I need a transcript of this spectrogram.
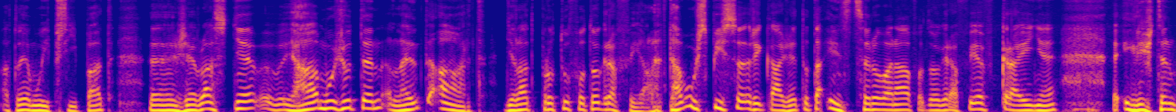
a to je můj případ, že vlastně já můžu ten land art dělat pro tu fotografii, ale tam už spíš se říká, že je to ta inscenovaná fotografie v krajině, i když ten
